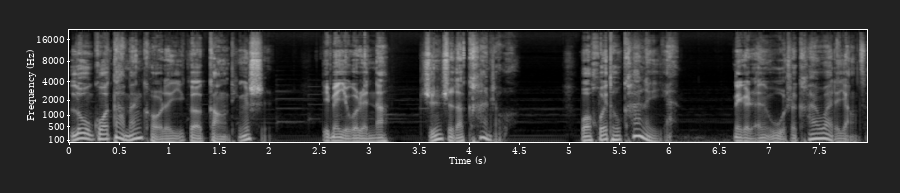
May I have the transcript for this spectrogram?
路过大门口的一个岗亭时，里面有个人呢，直直的看着我。我回头看了一眼，那个人五十开外的样子，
